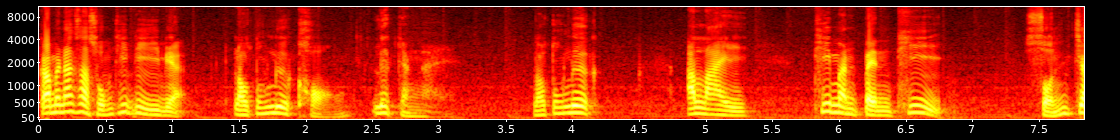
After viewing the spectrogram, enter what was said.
การเป็นนักสะสมที่ดีเนี่ยเราต้องเลือกของเลือกยังไง เราต้องเลือกอะไรที่มันเป็นที่สนใจ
